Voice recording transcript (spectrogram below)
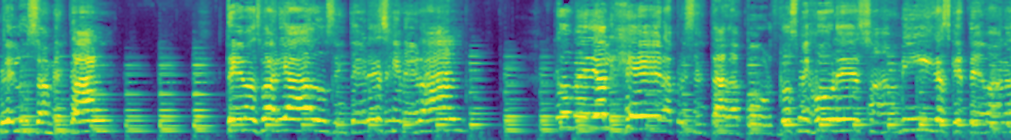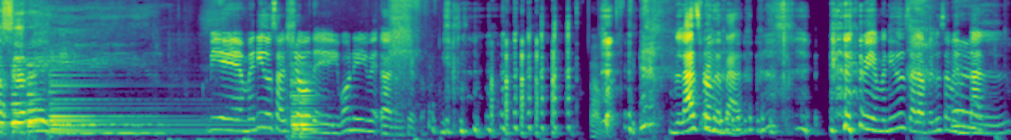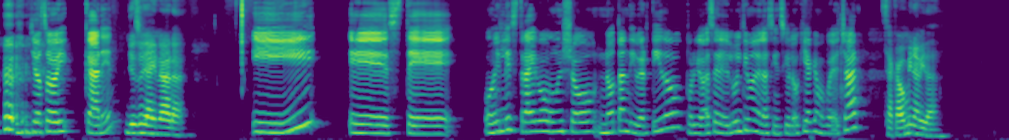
pelusa mental. Temas variados de interés general. Comedia ligera presentada por dos mejores amigas que te van a hacer reír. Bienvenidos al show de Ivone y... Be- Ah, no, es cierto. Blast from the past. Bienvenidos a la pelusa mental. Yo soy Karen Yo soy Ainara. y este hoy les traigo un show no tan divertido porque va a ser el último de la cienciología que me voy a echar, Se acabó mi Navidad.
